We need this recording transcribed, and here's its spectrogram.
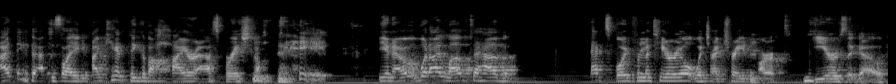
I think that is like I can't think of a higher aspirational thing. you know, would I love to have ex-boyfriend material, which I trademarked years ago,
